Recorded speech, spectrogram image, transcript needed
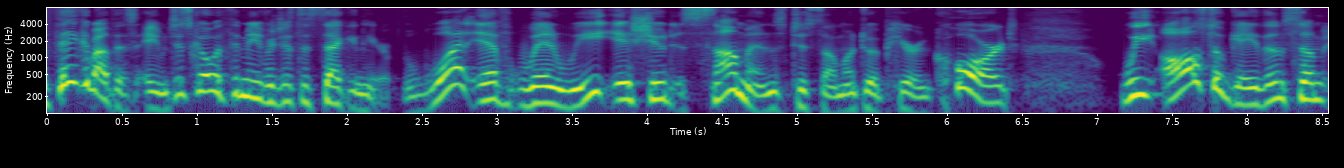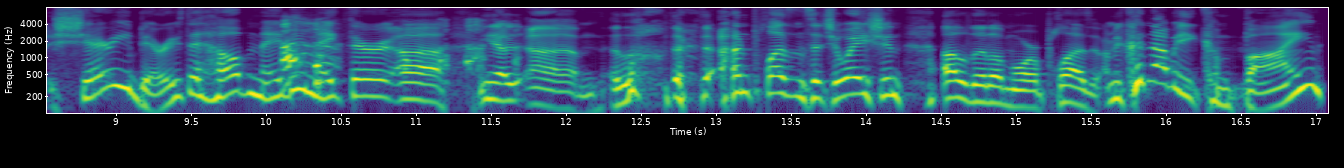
Think about this, Amy. Just go with me for just a second here. What if, when we issued summons to someone to appear in court, we also gave them some Shari Berries to help maybe make their uh, you know um, little, their, their, unpleasant situation a little more pleasant. I mean, could not we combine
